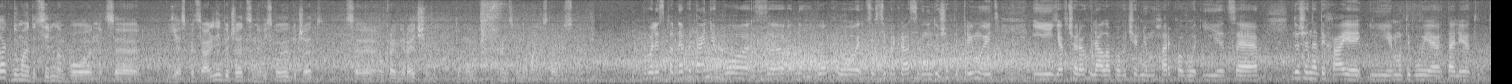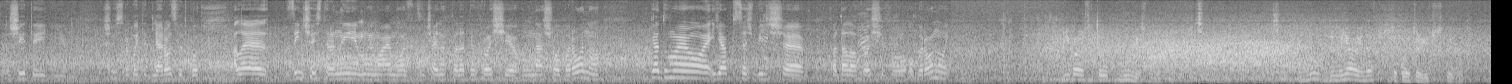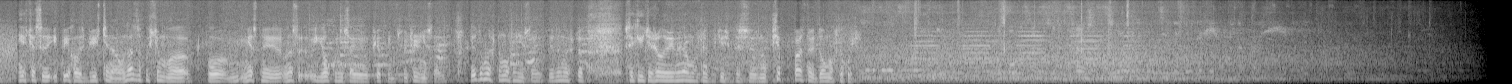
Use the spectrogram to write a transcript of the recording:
Так, думаю, доцільно, бо на це є спеціальний бюджет, це не військовий бюджет, це окремі речі, тому в принципі нормально ставлюся. Доволі складне питання, бо з одного боку ці всі прикраси вони дуже підтримують. І я вчора гуляла по вечірньому Харкову, і це дуже надихає і мотивує далі тут жити і щось робити для розвитку. Але з іншої сторони, ми маємо звичайно вкладати гроші у нашу оборону. Я думаю, я б все ж більше вкладала гроші в оборону Мне кажется, это неуместно. Ну, для меня война такое трагическое. вот. Я сейчас и приехал из Берестина. У нас, допустим, э, по местной, у нас елку не ставили вообще, в принципе, учили не ставить. Я думаю, что можно не ставить. Я думаю, что в такие тяжелые времена можно обойтись без... э, Ну, все празднуют дома, кто хочет.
